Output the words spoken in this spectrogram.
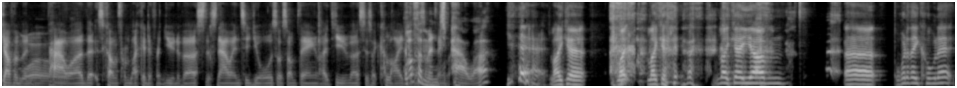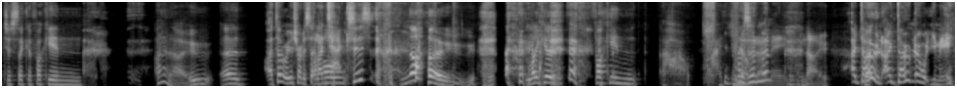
government Whoa. power that's come from like a different universe that's now entered yours or something. Like the universe is like colliding. or Government power. Yeah, like a like like a like a um uh what do they call it? Just like a fucking I don't know. Uh I don't know what you're trying to say. Like whole- taxes? no. Like a fucking oh, I- you know what I Imprisonment? mean. No. I don't. I don't know what you mean.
